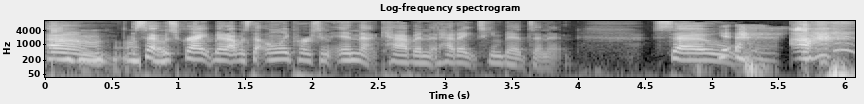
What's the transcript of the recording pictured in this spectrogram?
Um, mm-hmm, So it was great, but I was the only person in that cabin that had 18 beds in it. So, yeah. I,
